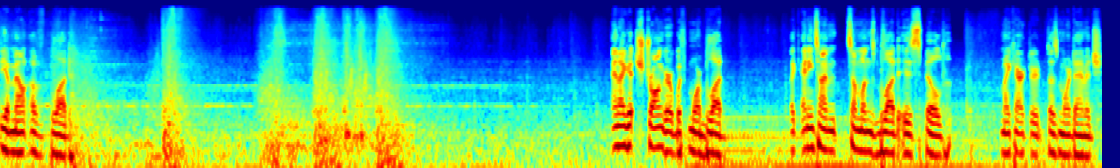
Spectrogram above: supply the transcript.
The amount of blood. And I get stronger with more blood. Like anytime someone's blood is spilled, my character does more damage.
